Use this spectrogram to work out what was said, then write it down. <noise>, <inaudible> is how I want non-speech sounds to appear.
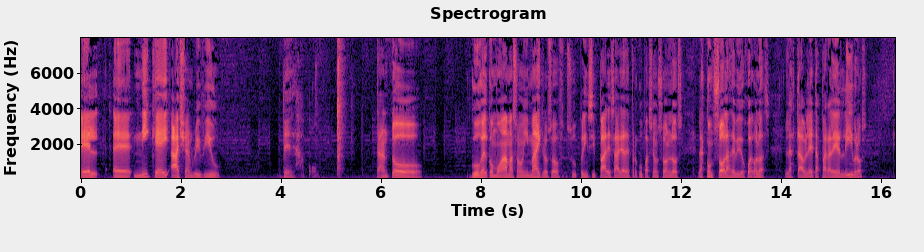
el eh, Nikkei Asian Review de Japón. Tanto Google como Amazon y Microsoft, sus principales áreas de preocupación son los, las consolas de videojuegos, las, las tabletas para leer libros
